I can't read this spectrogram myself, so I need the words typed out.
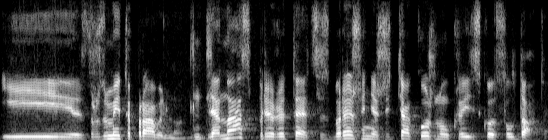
і зрозумійте правильно для нас пріоритет це збереження життя кожного українського солдата.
